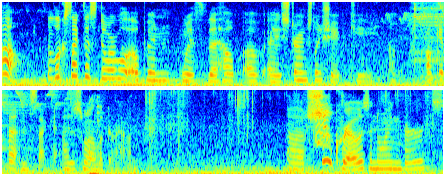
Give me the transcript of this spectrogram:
Oh, it looks like this door will open with the help of a strangely shaped key. Okay, I'll get that in a second. I just want to look around. Uh, shoe crows, annoying birds.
